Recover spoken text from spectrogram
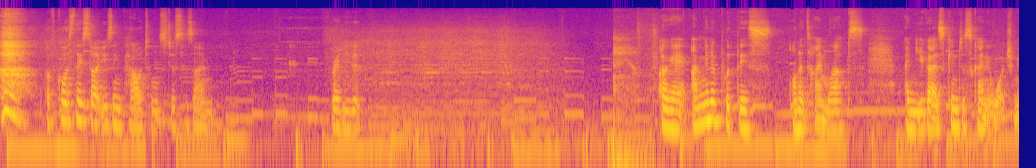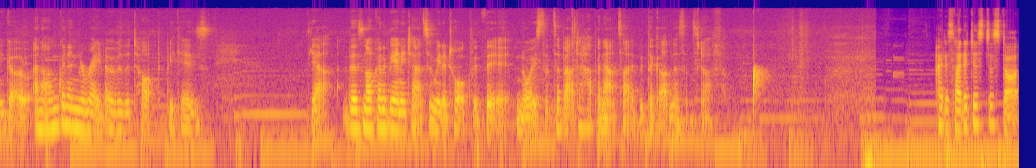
of course they start using power tools just as I'm ready to Okay, I'm gonna put this on a time lapse and you guys can just kind of watch me go and I'm to narrate over the top because yeah, there's not going to be any chance for me to talk with the noise that's about to happen outside with the gardeners and stuff. I decided just to start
